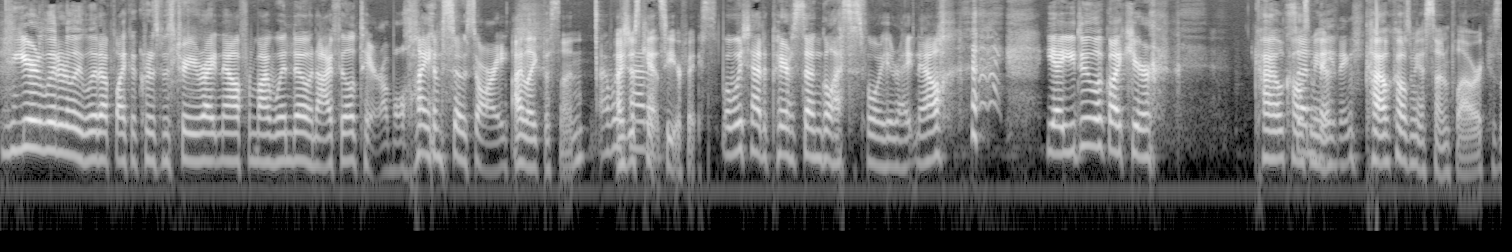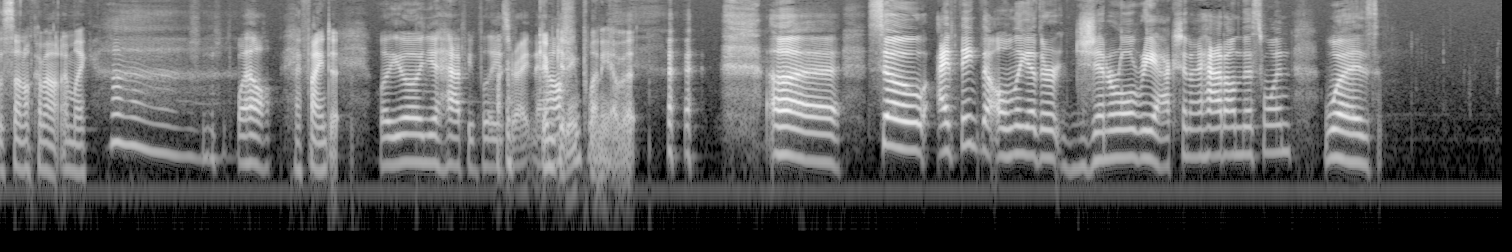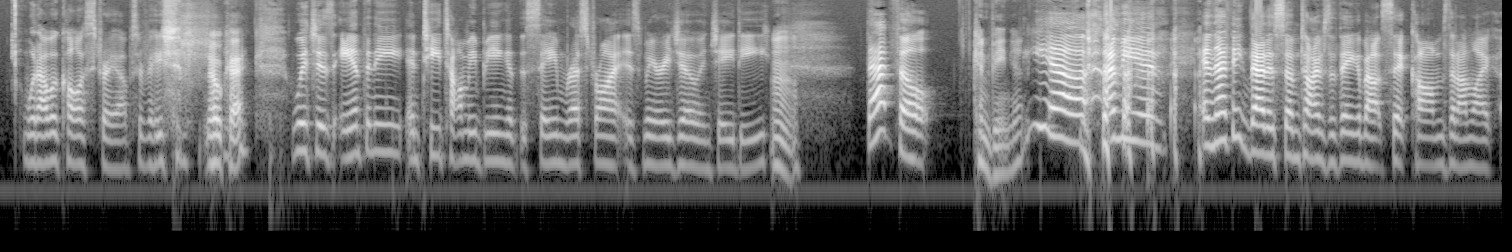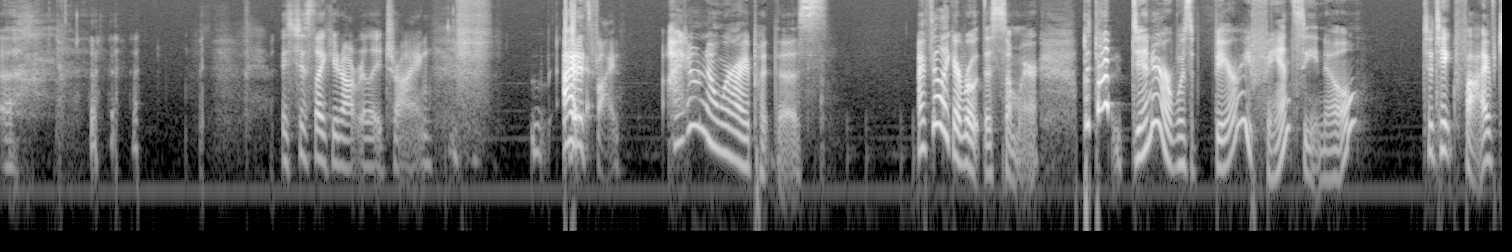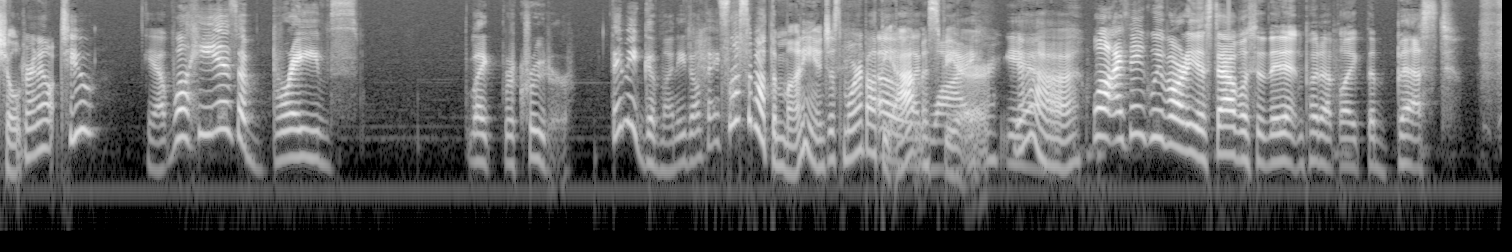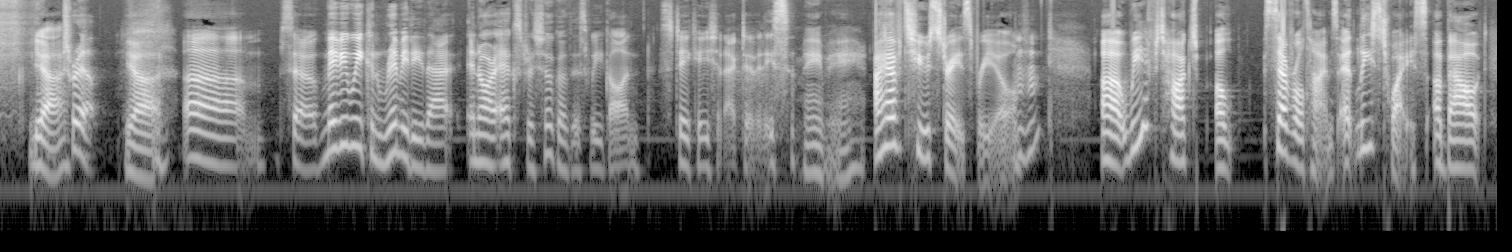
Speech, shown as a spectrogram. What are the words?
You're literally lit up like a Christmas tree right now from my window, and I feel terrible. I am so sorry. I like the sun. I I, wish I just had can't a- see your face. I wish I had a pair of sunglasses for you right now. yeah, you do look like you're. Kyle calls me a, Kyle calls me a sunflower because the sun will come out. I'm like, ah. Well, I find it. well, you're in your happy place right now. I'm getting plenty of it. Uh, so I think the only other general reaction I had on this one was what I would call a stray observation, Okay. which is Anthony and T. Tommy being at the same restaurant as Mary Jo and JD. Mm. That felt Convenient. Yeah, I mean, and I think that is sometimes the thing about sitcoms that I'm like, ugh. It's just like you're not really trying, but I, it's fine. I don't know where I put this. I feel like I wrote this somewhere. But that dinner was very fancy, no? To take five children out to? Yeah, well, he is a Braves like recruiter. They make good money, don't they? It's less about the money and just more about the Oh, like atmosphere. Yeah. yeah. Well, I think we've already established that they didn't put up like the best Yeah. trip. Yeah. Um, so maybe we can remedy that in our extra sugar this week on staycation activities. Maybe. I have two strays for you. Mm-hmm. Uh, we've talked a, several times, at least twice, about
